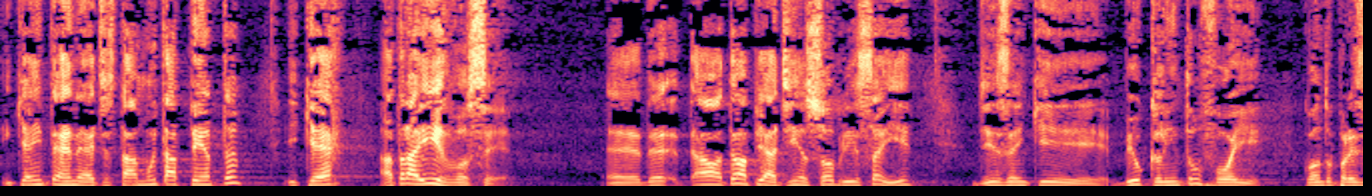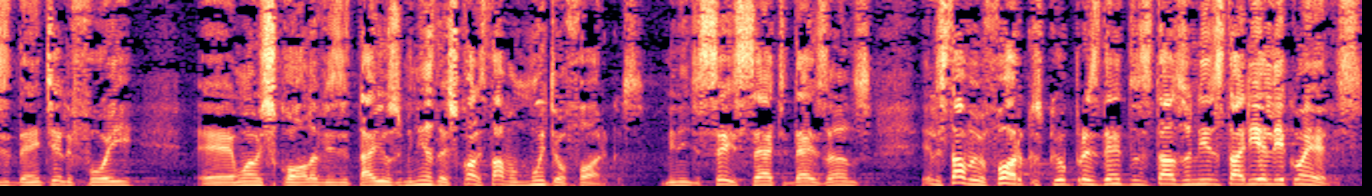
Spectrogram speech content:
em que a internet está muito atenta e quer atrair você. É, tem uma piadinha sobre isso aí. Dizem que Bill Clinton foi, quando o presidente, ele foi é, uma escola visitar e os meninos da escola estavam muito eufóricos. Meninos de 6, 7, 10 anos. Eles estavam eufóricos que o presidente dos Estados Unidos estaria ali com eles.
